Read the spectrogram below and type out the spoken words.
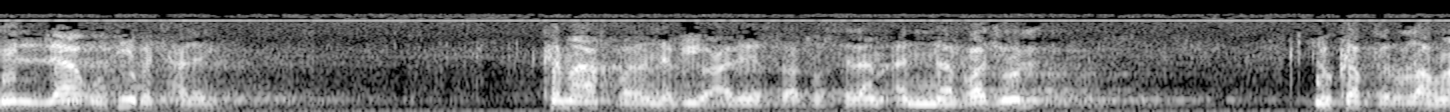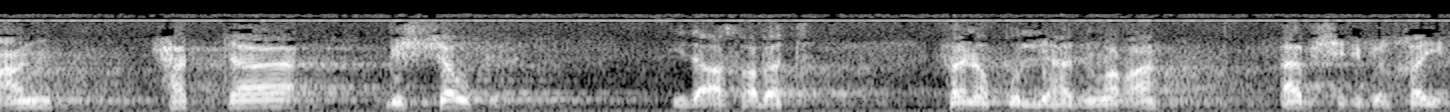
إلا أثيبت عليه. كما أخبر النبي عليه الصلاة والسلام أن الرجل يكفر الله عنه حتى بالشوكة إذا أصابته. فنقول لهذه المرأة أبشري بالخير.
